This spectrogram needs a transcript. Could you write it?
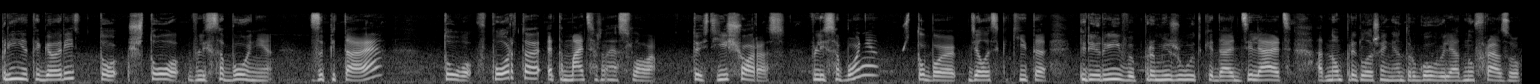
принято говорить, то, что в Лиссабоне запятая, то в Порто это матерное слово. То есть еще раз, в Лиссабоне чтобы делать какие-то перерывы, промежутки, да, отделять одно предложение от другого или одну фразу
